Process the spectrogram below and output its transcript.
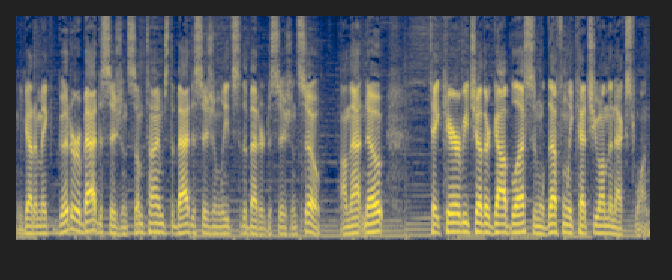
You got to make a good or a bad decision. Sometimes the bad decision leads to the better decision. So, on that note, take care of each other. God bless, and we'll definitely catch you on the next one.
